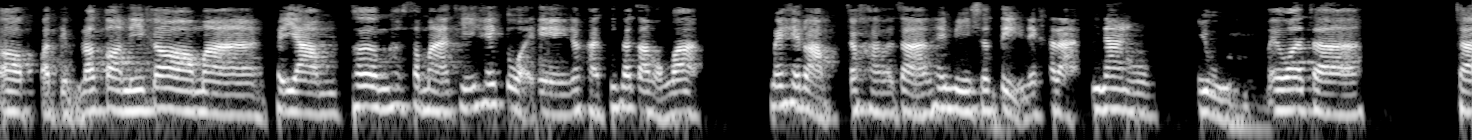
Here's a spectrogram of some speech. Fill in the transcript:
ก็ปฏิบัติแล้วตอนนี้ก็มาพยายามเพิ่มสมาธิให้ตัวเองเจ้าค่ะที่พระอาจารย์บอกว่า ไม่ให้หลับเจ้าค่ะอาจารย์ให้มีสติในขณะที่นั่ง อยู่ ไม่ว่าจะจะ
